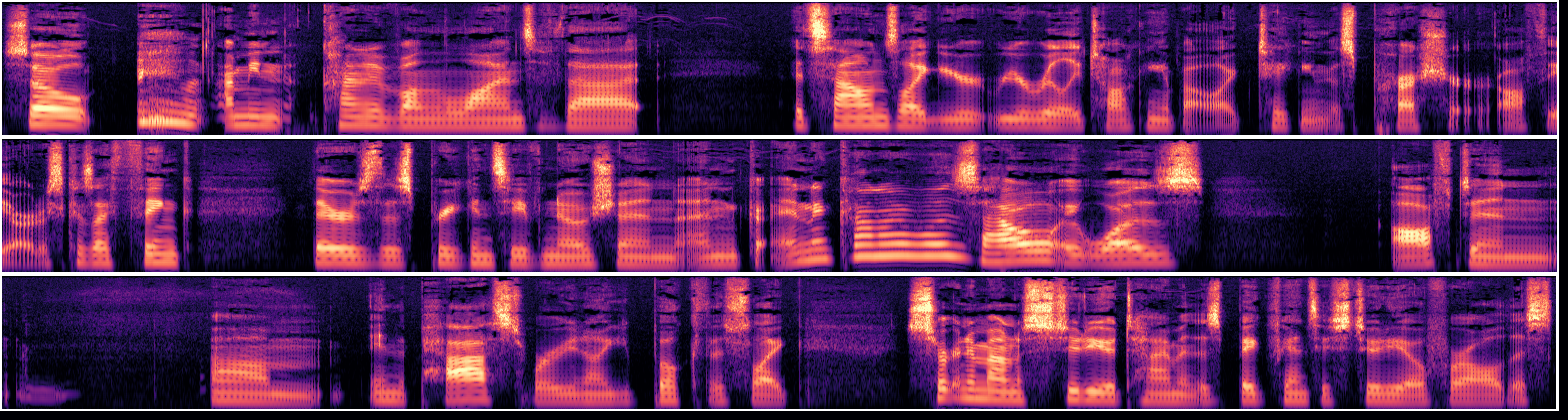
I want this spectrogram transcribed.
So, I mean, kind of on the lines of that, it sounds like you're you're really talking about like taking this pressure off the artist because I think there's this preconceived notion and and it kind of was how it was often um, in the past where you know you book this like certain amount of studio time at this big fancy studio for all this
